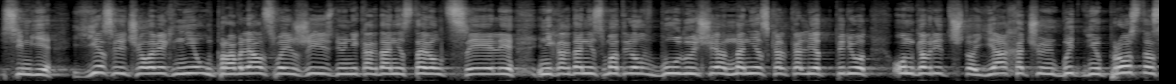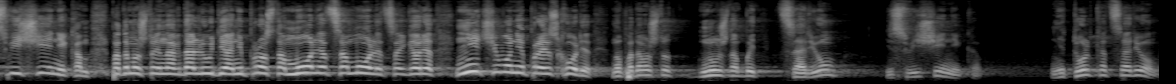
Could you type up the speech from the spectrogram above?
семье. Если человек не управлял своей жизнью, никогда не ставил цели, никогда не смотрел в будущее на несколько лет вперед, он говорит, что я хочу быть не просто священником, потому что иногда люди, они просто молятся, молятся и говорят, ничего не происходит происходит? Ну, потому что нужно быть царем и священником. Не только царем,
